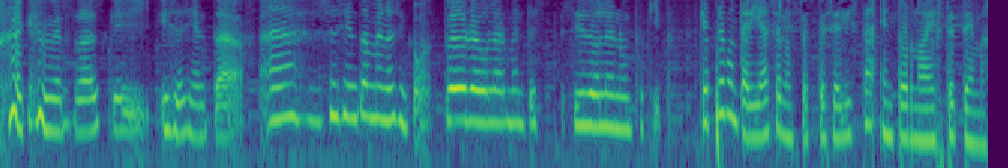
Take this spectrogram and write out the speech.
a que me rasque y, se sienta, ah, se sienta menos incómodo. Pero regularmente sí duelen un poquito. ¿Qué preguntarías a nuestro especialista en torno a este tema?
